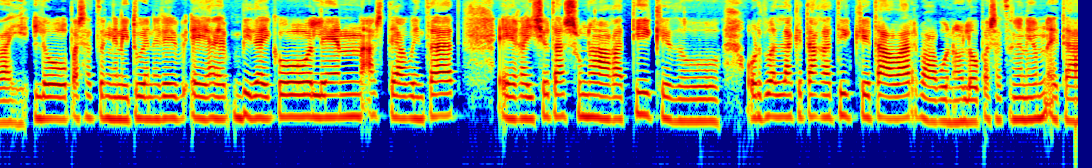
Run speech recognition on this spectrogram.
bai, lo pasatzen genituen ere e, bidaiko lehen asteak behintzat, e, gaixotasunagatik edo ordu aldaketagatik eta bar, ba, bueno, lo pasatzen genuen eta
